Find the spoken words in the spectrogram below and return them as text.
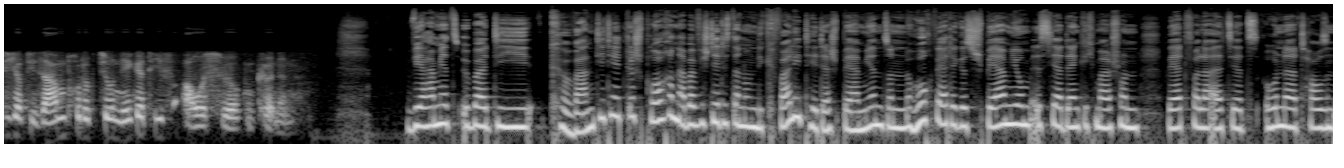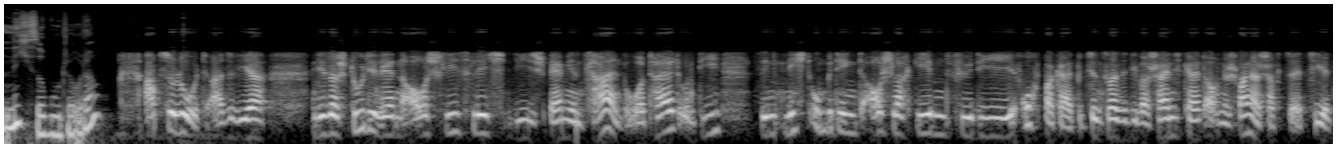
sich auf die Samenproduktion negativ auswirken können. Wir haben jetzt über die Quantität gesprochen, aber wie steht es dann um die Qualität der Spermien? So ein hochwertiges Spermium ist ja, denke ich mal, schon wertvoller als jetzt 100.000 nicht so gute, oder? Absolut. Also wir in dieser Studie werden ausschließlich die Spermienzahlen beurteilt und die sind nicht unbedingt ausschlaggebend für die Fruchtbarkeit bzw. die Wahrscheinlichkeit, auch eine Schwangerschaft zu erzielen.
